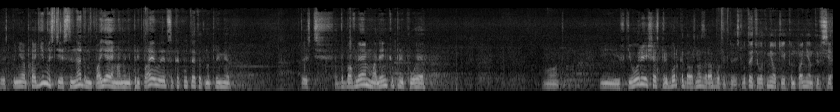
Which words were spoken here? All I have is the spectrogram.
То есть по необходимости, если надо, мы паяем, оно не припаивается, как вот этот, например. То есть добавляем маленько припоя. Вот. И в теории сейчас приборка должна заработать. То есть вот эти вот мелкие компоненты все,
